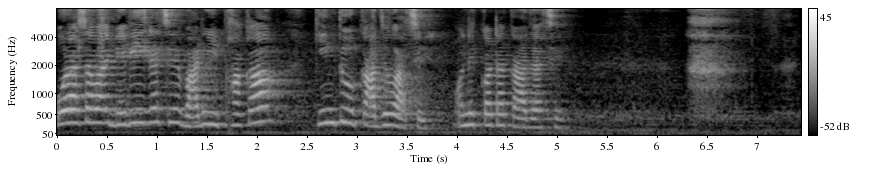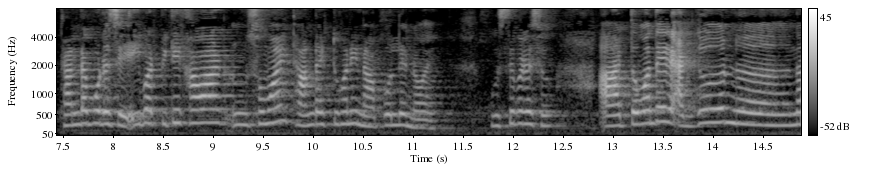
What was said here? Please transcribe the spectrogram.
ওরা সবাই বেরিয়ে গেছে। বাড়ি ফাঁকা কিন্তু কাজও আছে। অনেক কটা কাজ আছে। ঠান্ডা পড়েছে। এইবার পিঠে খাওয়ার সময়। ঠান্ডা একটুখানি না পড়লে নয়। বুঝতে পেরেছ? আর তোমাদের একজন না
